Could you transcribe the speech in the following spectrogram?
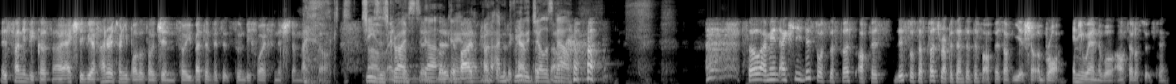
It's funny because uh, actually we have 120 bottles of gin, so you better visit soon before I finish them myself. Jesus um, Christ! The, the, yeah, the, okay. I'm, I'm really jealous now. now. so I mean, actually, this was the first office. This was the first representative office of EHL abroad, anywhere in the world outside of Switzerland.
